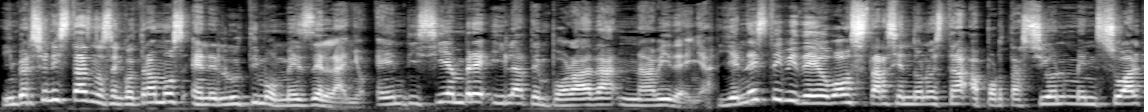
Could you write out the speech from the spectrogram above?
Inversionistas, nos encontramos en el último mes del año, en diciembre y la temporada navideña. Y en este video vamos a estar haciendo nuestra aportación mensual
